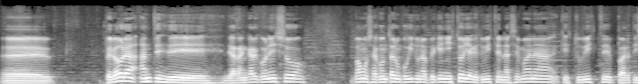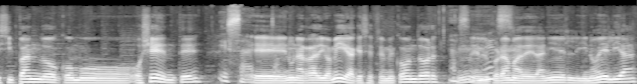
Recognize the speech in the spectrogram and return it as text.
Eh, pero ahora, antes de, de arrancar con eso, vamos a contar un poquito una pequeña historia que tuviste en la semana, que estuviste participando como oyente Exacto. eh, en una radio amiga que es FM Cóndor, en el programa de Daniel y Noelia.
